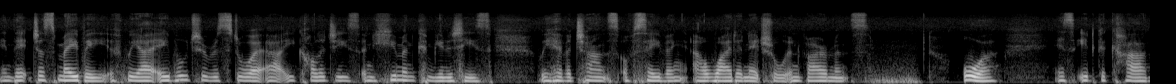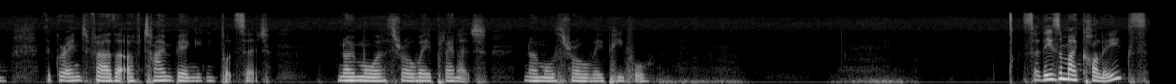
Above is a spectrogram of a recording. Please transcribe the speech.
and that just maybe if we are able to restore our ecologies and human communities, we have a chance of saving our wider natural environments. Or, as Edgar Cahn, the grandfather of time banking puts it, no more throwaway planet, no more throwaway people. So these are my colleagues.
